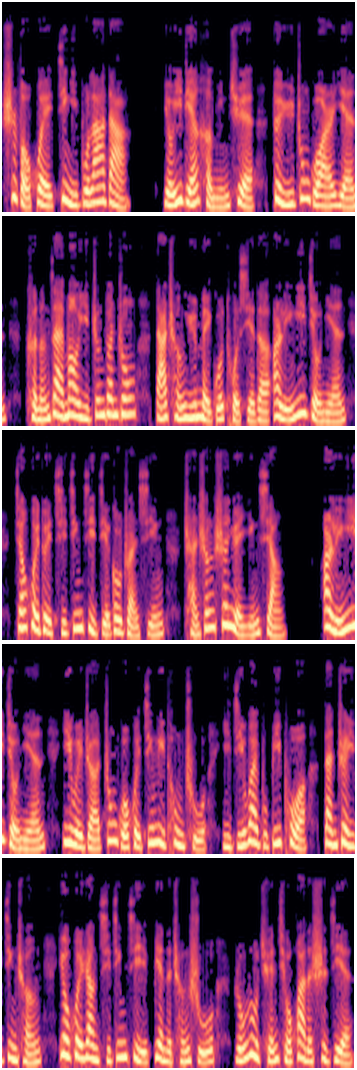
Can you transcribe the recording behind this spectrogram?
是否会进一步拉大？有一点很明确，对于中国而言。可能在贸易争端中达成与美国妥协的二零一九年，将会对其经济结构转型产生深远影响。二零一九年意味着中国会经历痛楚以及外部逼迫，但这一进程又会让其经济变得成熟，融入全球化的世界。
